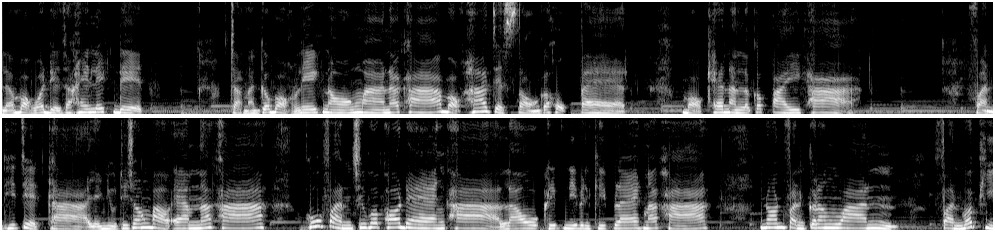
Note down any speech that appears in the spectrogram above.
แล้วบอกว่าเดี๋ยวจะให้เลขเด็ดจากนั้นก็บอกเลขน้องมานะคะ บอก 572 กับ 68 บอกแค่นั้นแล้วก็ไปค่ะ ฝันที่ 7 ค่ะ ยังอยู่ที่ช่องบ่าวแอมนะคะ ผู้ฝันชื่อว่าพ่อแดงค่ะเล่าคลิปนี้เป็นคลิปแรกนะคะ นอนฝันกลางวัน ฝันว่าผี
